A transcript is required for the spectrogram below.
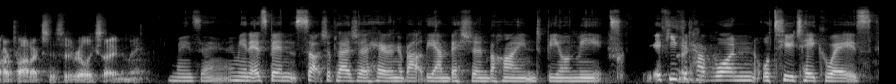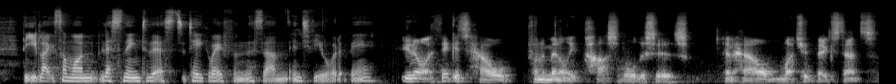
our products is really exciting to me. Amazing. I mean, it's been such a pleasure hearing about the ambition behind Beyond Meat. If you could have one or two takeaways that you'd like someone listening to this to take away from this um, interview, what would it be? You know, I think it's how fundamentally possible this is and how much it makes sense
